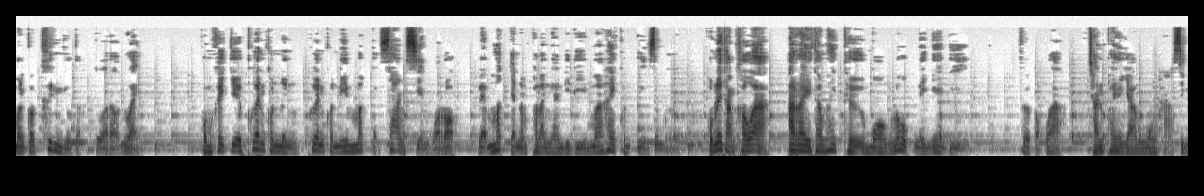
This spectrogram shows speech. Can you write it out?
มันก็ขึ้นอยู่กับตัวเราด้วย ผมเคยเจอเพื่อนคนหนึ่ง เพื่อนคนนี้มักจะสร้างเสียงหัวเราะ และมักจะนำพลังงานดีๆ มาให้คนอื่นเสมอ ผมเลยถามเขาว่า อะไรทำให้เธอมองโลกในแง่ดี เธอตอบว่า ฉันพยายามมองหาสิ่ง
